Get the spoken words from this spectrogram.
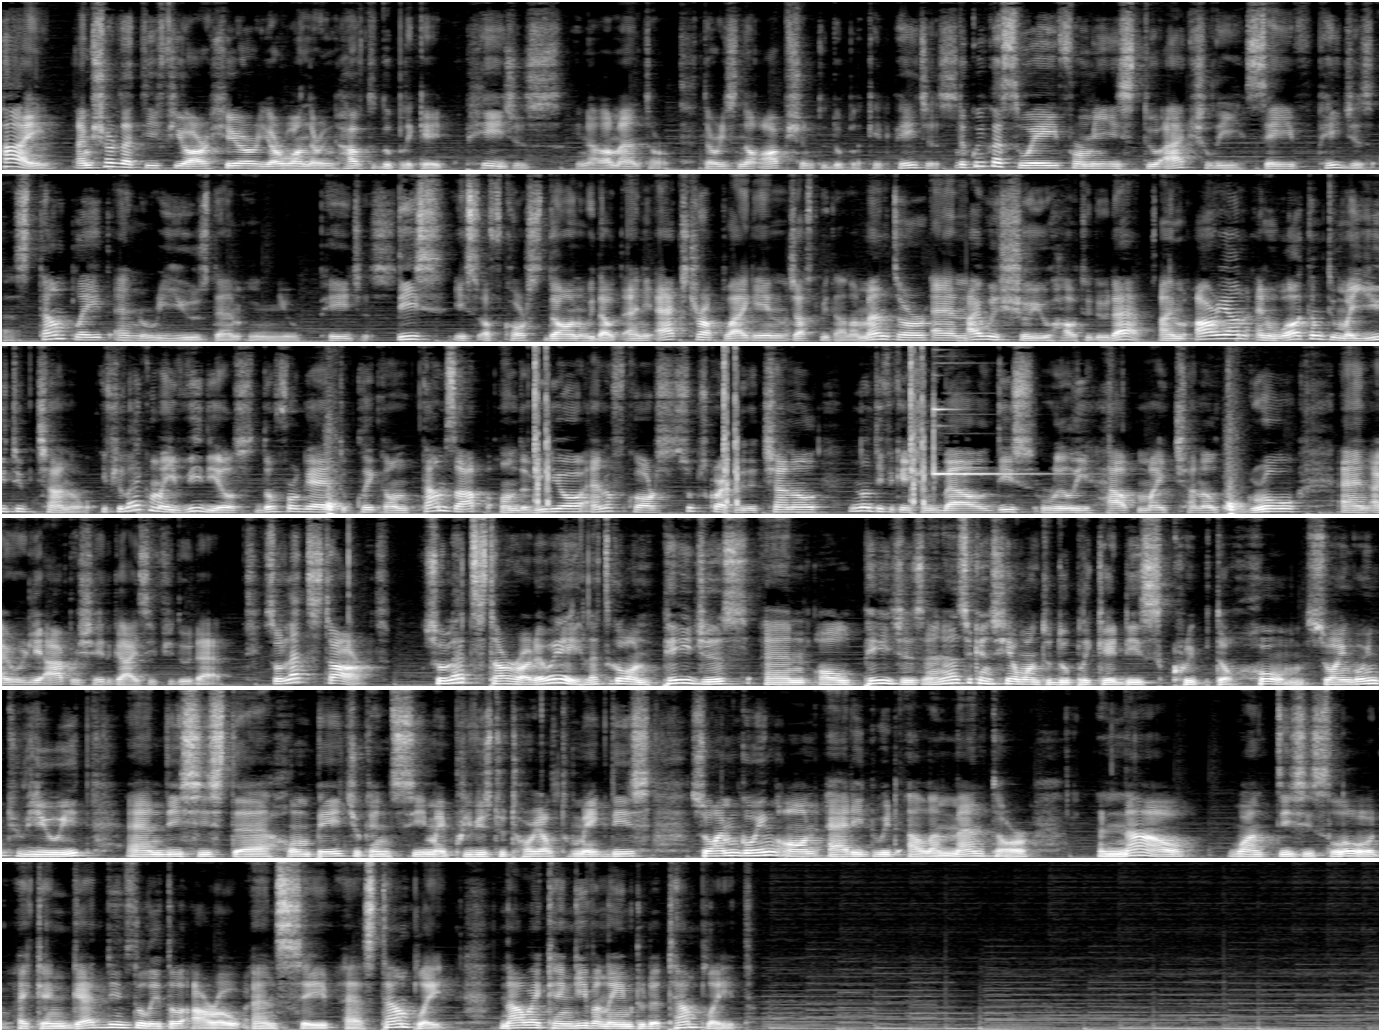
Hi, I'm sure that if you are here, you're wondering how to duplicate pages in Elementor. There is no option to duplicate pages. The quickest way for me is to actually save pages as template and reuse them in new pages. This is of course done without any extra plugin, just with Elementor, and I will show you how to do that. I'm Aryan and welcome to my YouTube channel. If you like my videos, don't forget to click on thumbs up on the video and of course subscribe to the channel, notification bell, this really help my channel grow and I really appreciate guys if you do that. So let's start. So let's start right away. Let's go on pages and all pages and as you can see I want to duplicate this crypto home. So I'm going to view it and this is the home page. You can see my previous tutorial to make this. So I'm going on edit with Elementor and now once this is loaded, I can get this little arrow and save as template. Now I can give a name to the template.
